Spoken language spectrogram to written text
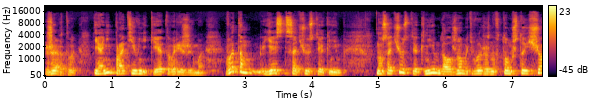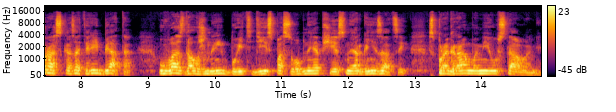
жертвы, и они противники этого режима. В этом есть сочувствие к ним. Но сочувствие к ним должно быть выражено в том, что еще раз сказать, ребята, у вас должны быть дееспособные общественные организации с программами и уставами,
